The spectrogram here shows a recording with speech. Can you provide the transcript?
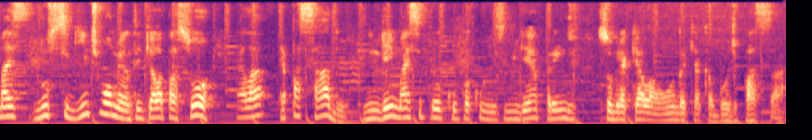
mas no seguinte momento em que ela passou, ela é passado. Ninguém mais se preocupa com isso, ninguém aprende sobre aquela onda que acabou de passar.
